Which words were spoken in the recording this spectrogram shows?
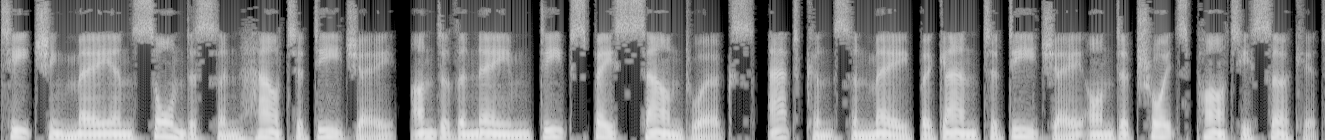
teaching May and Saunderson how to DJ. Under the name Deep Space Soundworks, Atkins and May began to DJ on Detroit's party circuit.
